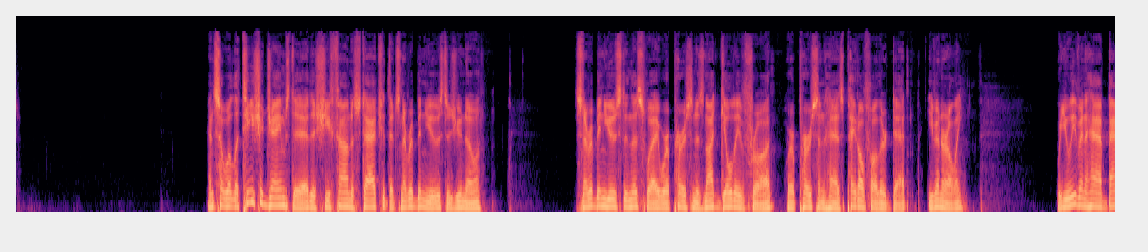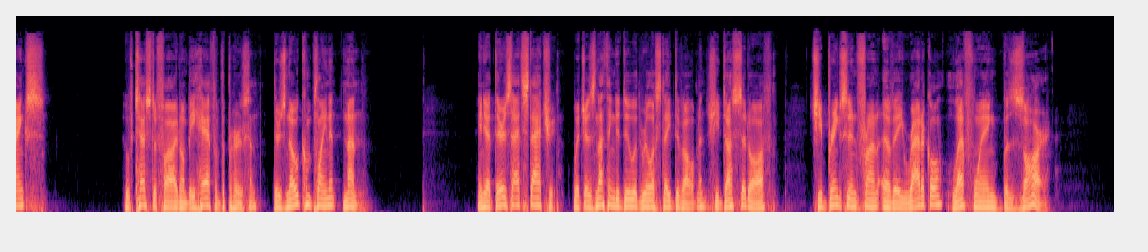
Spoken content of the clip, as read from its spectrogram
And so what Letitia James did is she found a statute that's never been used, as you know. It's never been used in this way, where a person is not guilty of fraud, where a person has paid off all their debt, even early, where you even have banks who've testified on behalf of the person. There's no complainant, none. And yet there's that statute, which has nothing to do with real estate development. She dusts it off. She brings it in front of a radical, left wing, bizarre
